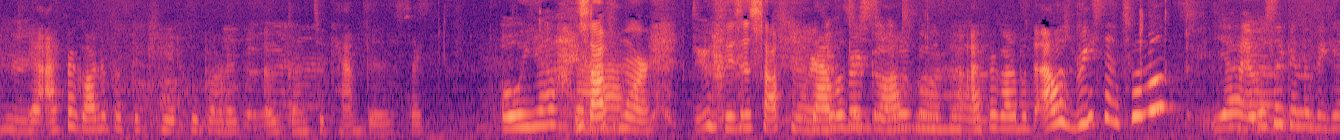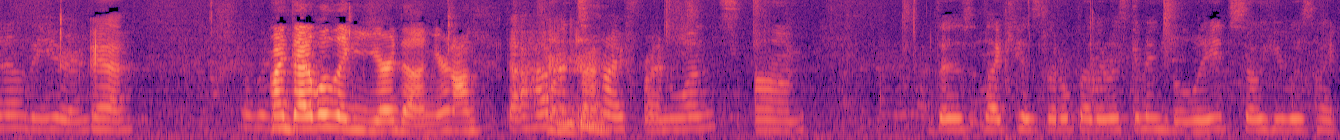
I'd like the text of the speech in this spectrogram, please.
Mhm. yeah, I forgot about the kid who brought a, a gun to campus. Like Oh yeah, Yeah. Sophomore. Dude. He's a sophomore. that was a sophomore. I forgot about that. I was recent too, though. Yeah, it was like in the beginning of the year. yeah. I was like, My dad was like, "You're done. You're not." That happened to my friend once. Um, there's like his little brother was getting bullied, so he was like,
